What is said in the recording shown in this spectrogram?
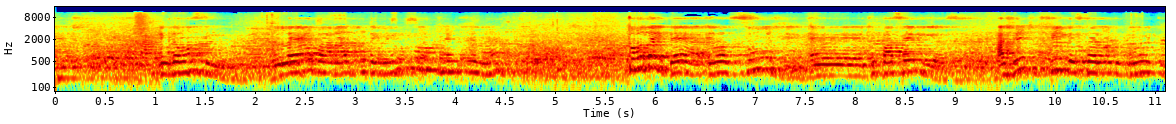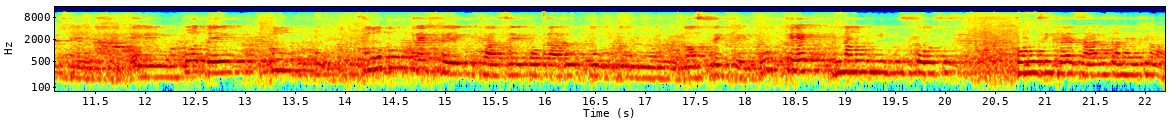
gente. Então, assim, Léo Barato não tem nem como gente, né? Toda a ideia, ela surge é, de parcerias. A gente fica esperando muito, gente, é, poder público, tudo o prefeito fazer, cobrar do, do, do nosso prefeito. Por que não unirmos forças com os empresários da região?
